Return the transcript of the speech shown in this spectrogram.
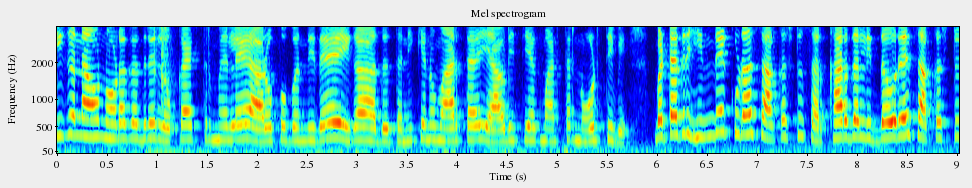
ಈಗ ನಾವು ನೋಡೋದಾದ್ರೆ ಲೋಕಾಯುಕ್ತರ ಮೇಲೆ ಆರೋಪ ಬಂದಿದೆ. ಈಗ ಅದು ತನಿಖೆನೂ ಮಾಡ್ತಾರೆ, ಯಾವ ರೀತಿಯಾಗಿ ಮಾಡ್ತಾರೆ ನೋಡ್ತೀವಿ. ಬಟ್ ಅದ್ರ ಹಿಂದೆ ಕೂಡ ಸಾಕಷ್ಟು ಸರ್ಕಾರದಲ್ಲಿದ್ದವರೇ ಸಾಕಷ್ಟು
